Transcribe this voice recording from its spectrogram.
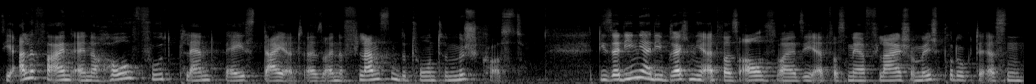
sie alle vereint eine Whole Food Plant-Based Diet, also eine pflanzenbetonte Mischkost. Die Sardinier, die brechen hier etwas aus, weil sie etwas mehr Fleisch und Milchprodukte essen,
